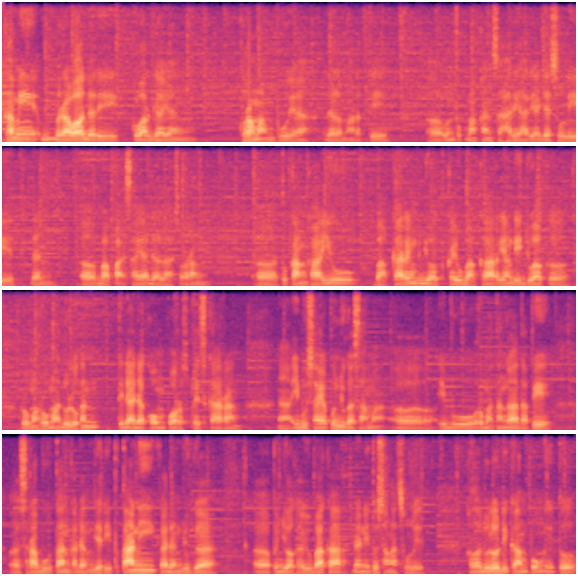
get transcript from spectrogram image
Kami berawal dari keluarga yang kurang mampu ya, dalam arti uh, untuk makan sehari-hari aja sulit dan uh, bapak saya adalah seorang uh, tukang kayu bakar yang menjual kayu bakar yang dijual ke rumah-rumah. Dulu kan tidak ada kompor seperti sekarang. Nah, ibu saya pun juga sama, uh, ibu rumah tangga tapi serabutan, kadang jadi petani, kadang juga uh, penjual kayu bakar dan itu sangat sulit. Kalau dulu di kampung itu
